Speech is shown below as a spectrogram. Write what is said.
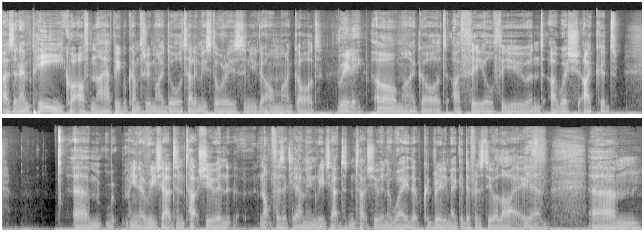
as an mp quite often i have people come through my door telling me stories and you go oh my god. Really? Oh my god i feel for you and i wish i could um, you know reach out and touch you and not physically i mean reach out and touch you in a way that could really make a difference to your life yeah um,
